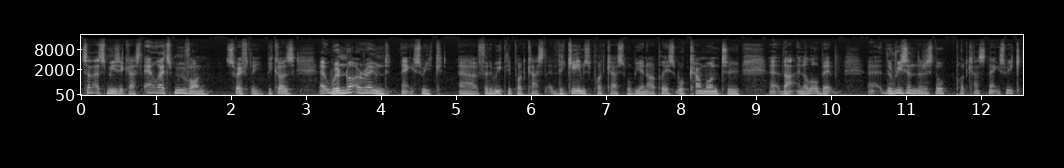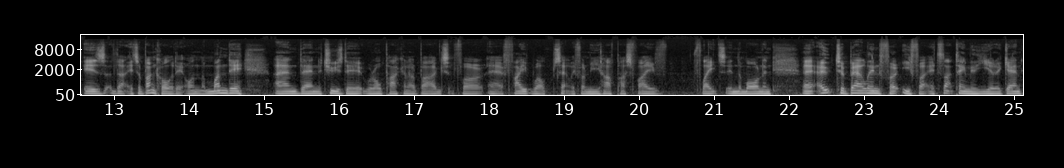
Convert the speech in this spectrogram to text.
so that's Music Cast. Uh, let's move on swiftly because uh, we're not around next week uh, for the weekly podcast. The Games podcast will be in our place. We'll come on to uh, that in a little bit. Uh, the reason there is no podcast next week is that it's a bank holiday on the Monday, and then the Tuesday we're all packing our bags for uh, five. Well, certainly for me, half past five flights in the morning uh, out to Berlin for IFA. It's that time of the year again.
